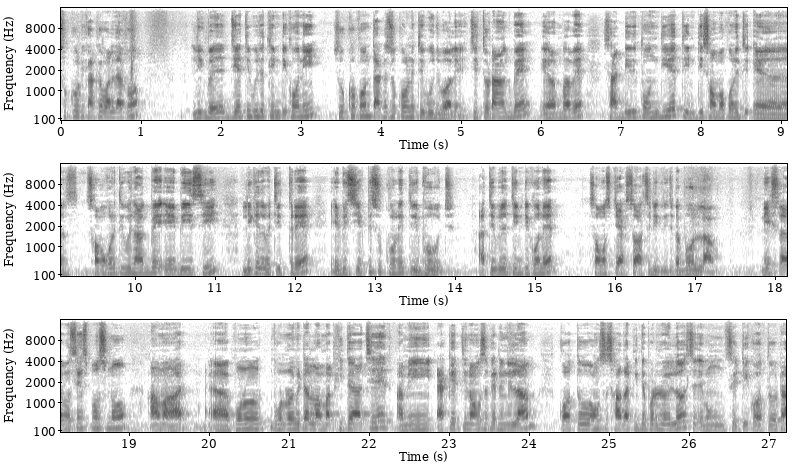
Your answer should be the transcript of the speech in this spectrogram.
সূক্ষ্মকোণী কাকে বলে দেখো? লিখবে যে ত্রিভুজে তিনটি কোণই সূক্ষ্মকোণ তাকে সূক্ষ্মকোণী ত্রিভুজ বলে। চিত্রটা আঁকবে এরকমভাবে। ষাট ডিগ্রি কোণ দিয়ে তিনটি সমকোণী সমকোণী ত্রিভুজ আঁকবে এ বি সি লিখে দেবে চিত্রে এ বি সি একটি সূক্ষ্মকোণী ত্রিভুজ। আর ত্রিভুজের তিনটি কোণের সমষ্টি একশো আশি ডিগ্রি, যেটা বললাম। নেক্সট শেষ প্রশ্ন, আমার পনেরো পনেরো মিটার লম্বা ফিতে আছে, আমি একের তিন অংশ কেটে নিলাম, কত অংশ সাদা ফিতে পড়ে রইল এবং সেটি কতটা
